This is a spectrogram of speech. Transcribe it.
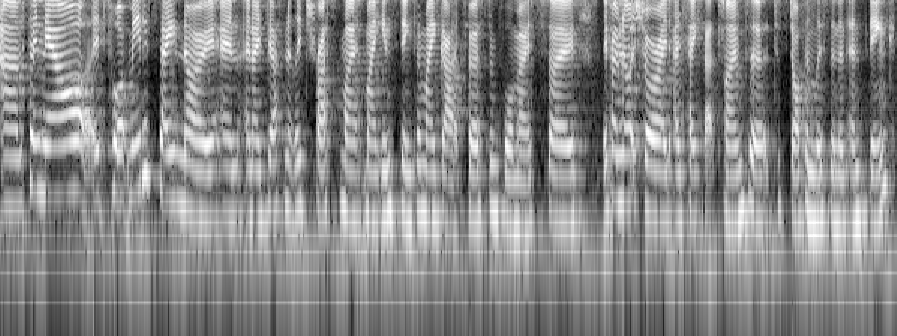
Um, so now it taught me to say no, and, and I definitely trust my, my instinct and my gut first and foremost. So if I'm not sure, I, I take that time to, to stop and listen and, and think.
